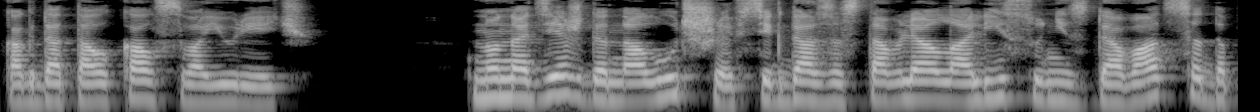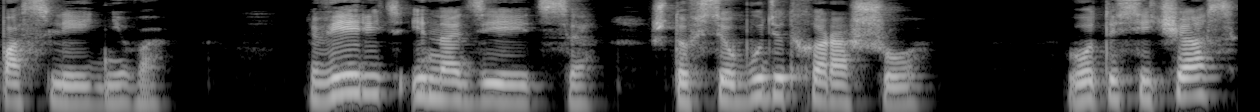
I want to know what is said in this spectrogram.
когда толкал свою речь. Но надежда на лучшее всегда заставляла Алису не сдаваться до последнего. Верить и надеяться, что все будет хорошо. — вот и сейчас,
